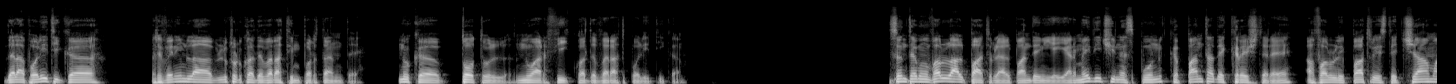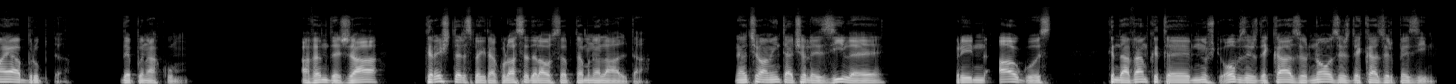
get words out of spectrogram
De la politică revenim la lucruri cu adevărat importante. Nu că totul nu ar fi cu adevărat politică. Suntem în valul al patrulea al pandemiei, iar medicii ne spun că panta de creștere a valului 4 este cea mai abruptă de până acum. Avem deja creșteri spectaculoase de la o săptămână la alta. Ne aducem aminte acele zile prin august, când aveam câte, nu știu, 80 de cazuri, 90 de cazuri pe zi.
